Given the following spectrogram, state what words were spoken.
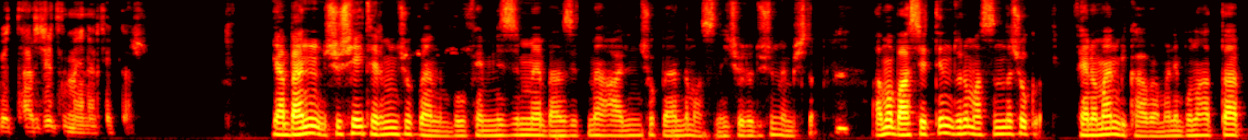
ve tercih edilmeyen erkekler. Ya ben şu şey terimini çok beğendim. Bu feminizme benzetme halini çok beğendim aslında. Hiç öyle düşünmemiştim. Ama bahsettiğin durum aslında çok fenomen bir kavram. Hani bunu hatta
